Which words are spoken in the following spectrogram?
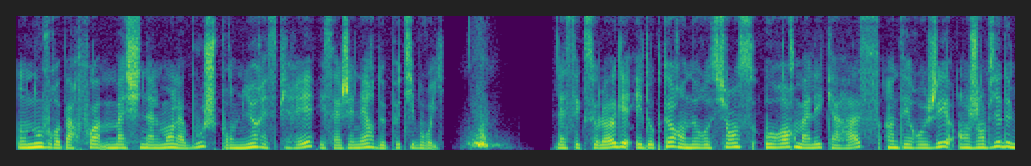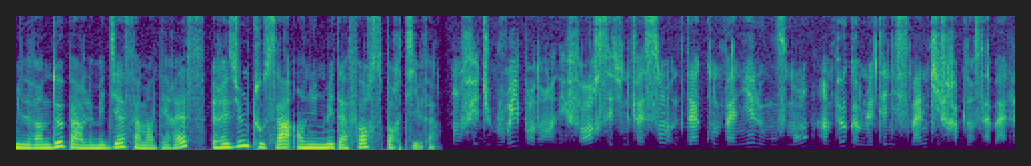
On ouvre parfois machinalement la bouche pour mieux respirer et ça génère de petits bruits. La sexologue et docteur en neurosciences Aurore Malé-Carras, interrogée en janvier 2022 par le média Ça m'intéresse, résume tout ça en une métaphore sportive. C'est une façon d'accompagner le mouvement, un peu comme le tennisman qui frappe dans sa balle.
